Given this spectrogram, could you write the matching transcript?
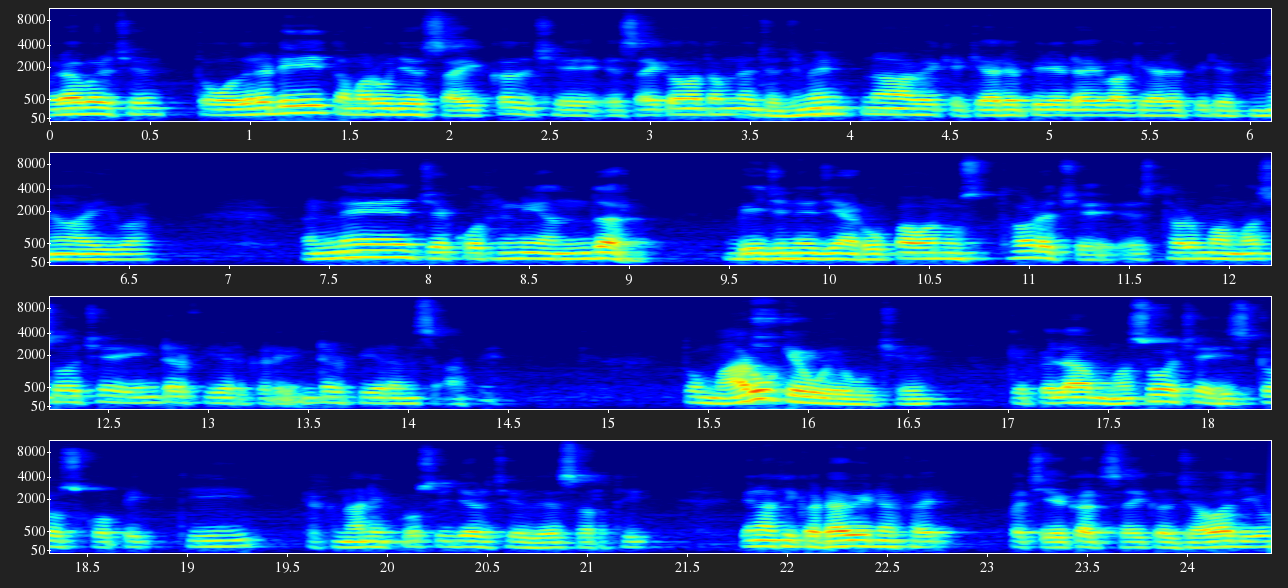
બરાબર છે? તો ઓલરેડી તમારું જે સાયકલ છે, એ સાયકલમાં તમને જજમેન્ટ ના આવે કે ક્યારે પીરિયડ આવ્યા, ક્યારે પીરિયડ ન આવ્યા. અને જે કોથળીની અંદર બીજને જ્યાં રોપાવાનું સ્થળ છે, એ સ્થળમાં મસો છે ઇન્ટરફિયર કરે ઇન્ટરફિયરન્સ આપે. તો મારું કહેવું એવું છે કે પહેલાં મસો છે હિસ્ટોસ્કોપિકથી એક નાની પ્રોસિજર છે લેસરથી એનાથી કઢાવી નખાય, પછી એકાદ સાયકલ જવા દો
